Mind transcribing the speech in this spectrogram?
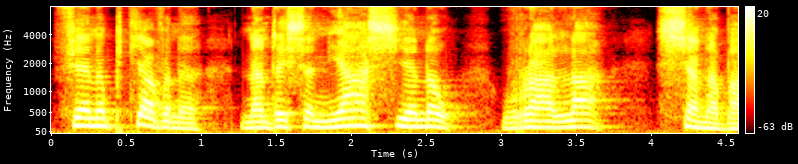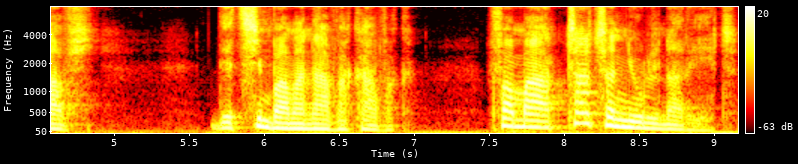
Fiainam-pitiavana nandraisan'i ahy sy ianao ho rahalahy sy anabavy, dia tsy mba manavakavaka, fa mahatratra ny olona rehetra,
